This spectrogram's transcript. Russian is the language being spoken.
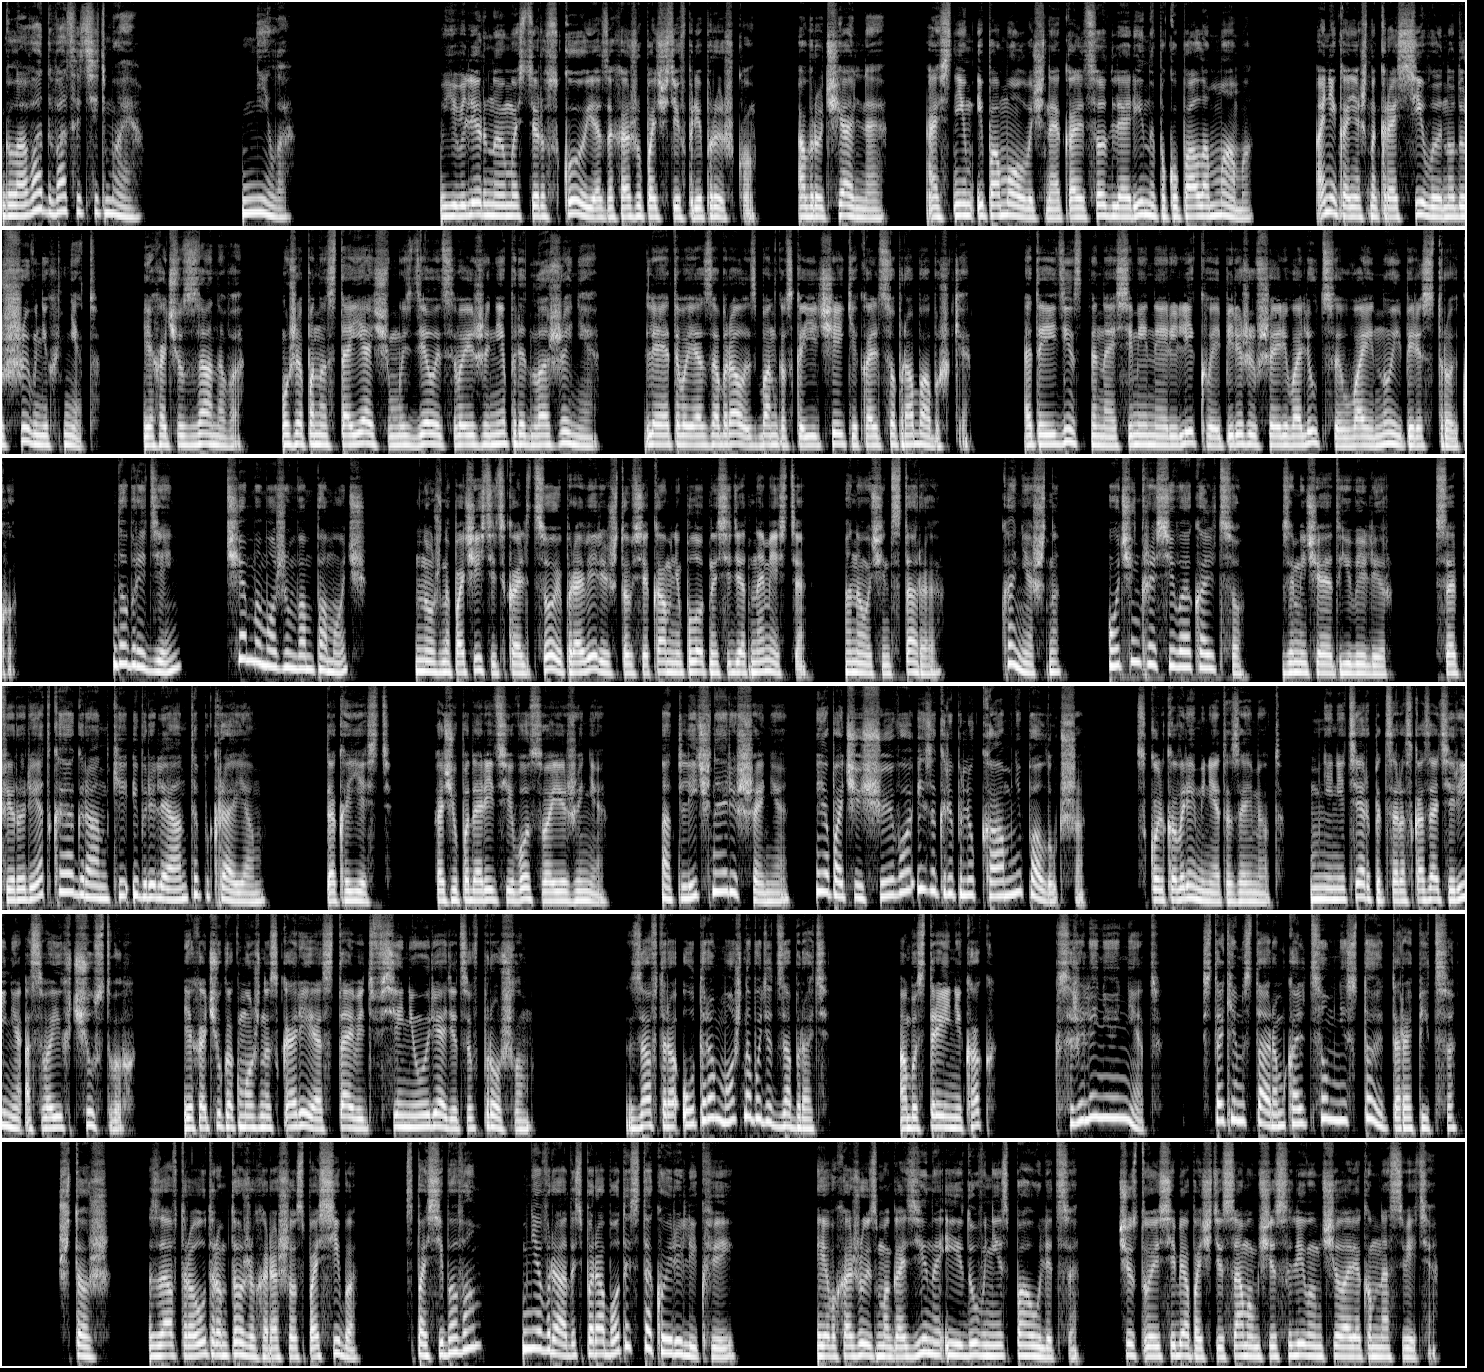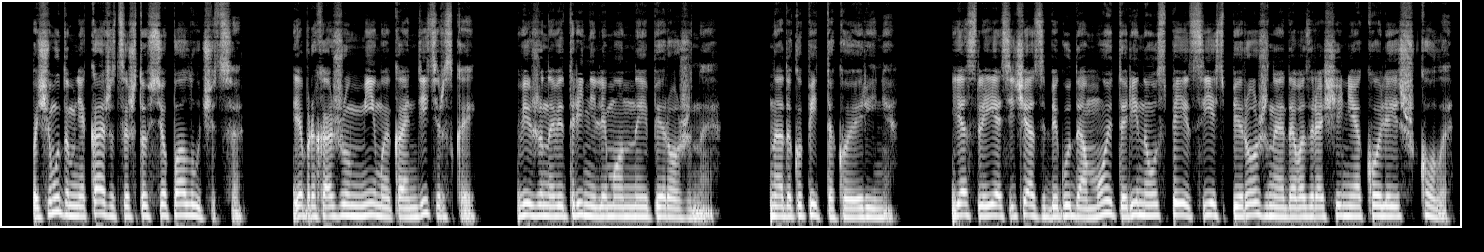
Глава 27. Нила. В ювелирную мастерскую я захожу почти в припрыжку. Обручальное, а с ним и помолвочное кольцо для Рины покупала мама. Они, конечно, красивые, но души в них нет. Я хочу заново, уже по-настоящему сделать своей жене предложение. Для этого я забрал из банковской ячейки кольцо прабабушки. Это единственная семейная реликвия, пережившая революцию, войну и перестройку. Добрый день. Чем мы можем вам помочь? Нужно почистить кольцо и проверить, что все камни плотно сидят на месте. Оно очень старое. Конечно. Очень красивое кольцо, замечает ювелир. Сапфир редкой огранки и бриллианты по краям. Так и есть. Хочу подарить его своей жене. Отличное решение. Я почищу его и закреплю камни получше. Сколько времени это займет? Мне не терпится рассказать Ирине о своих чувствах. Я хочу как можно скорее оставить все неурядицы в прошлом. Завтра утром можно будет забрать. А быстрее никак? К сожалению, нет. С таким старым кольцом не стоит торопиться. Что ж, завтра утром тоже хорошо, спасибо. Спасибо вам. Мне в радость поработать с такой реликвией. Я выхожу из магазина и иду вниз по улице, чувствуя себя почти самым счастливым человеком на свете. Почему-то мне кажется, что все получится. Я прохожу мимо кондитерской, вижу на витрине лимонные пирожные. Надо купить такое Ирине. Если я сейчас забегу домой, то Рина успеет съесть пирожное до возвращения Коли из школы.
